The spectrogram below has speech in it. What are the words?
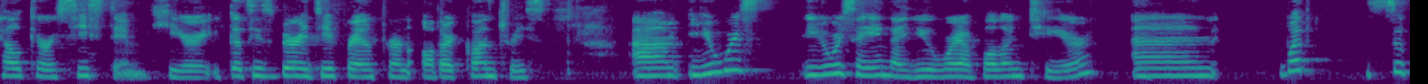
healthcare system here because it's very different from other countries. Um, you were you were saying that you were a volunteer, and what so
